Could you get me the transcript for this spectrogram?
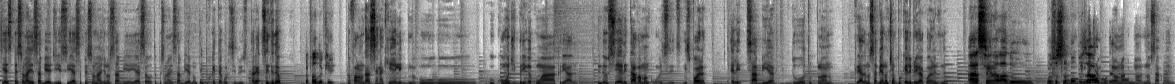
Se esse personagem sabia disso e essa personagem não sabia e essa outra personagem sabia, não tem por que ter acontecido isso, tá ligado? Você entendeu? Tô falando do quê? Tô falando da cena que ele, o, o, o Conde briga com a criada. Entendeu? Se ele tava manco... Spoiler. Ele sabia do outro plano. Criada não sabia, não tinha por que ele brigar com ela, entendeu? A cena lá do. Como se fosse no bambuzal? Ele a mão dela no, no, no saco dele.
